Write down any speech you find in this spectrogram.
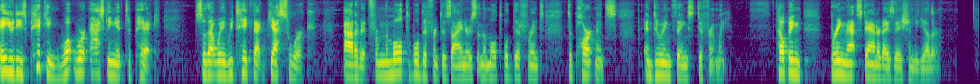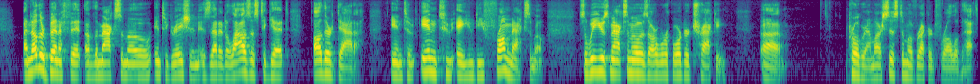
AUD's picking what we're asking it to pick. So that way we take that guesswork out of it from the multiple different designers and the multiple different departments and doing things differently, helping bring that standardization together. Another benefit of the Maximo integration is that it allows us to get other data into, into AUD from Maximo. So we use Maximo as our work order tracking uh, program, our system of record for all of that.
